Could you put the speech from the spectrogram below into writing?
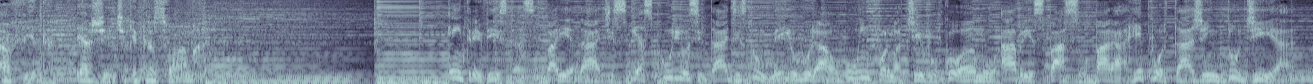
a vida é a gente que transforma. Entrevistas, variedades e as curiosidades do meio rural. O informativo Coamo abre espaço para a reportagem do dia.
